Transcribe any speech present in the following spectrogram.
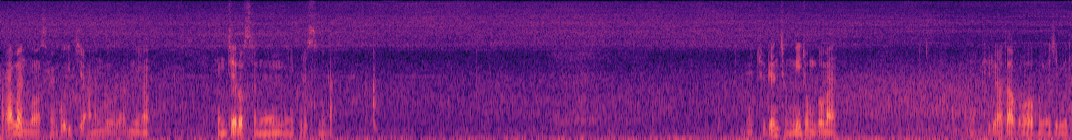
사람은 뭐 살고 있지 않은 것 같네요. 현재로서는 네, 그렇습니다. 네, 주변 정리 정도만 네, 필요하다고 보여집니다.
